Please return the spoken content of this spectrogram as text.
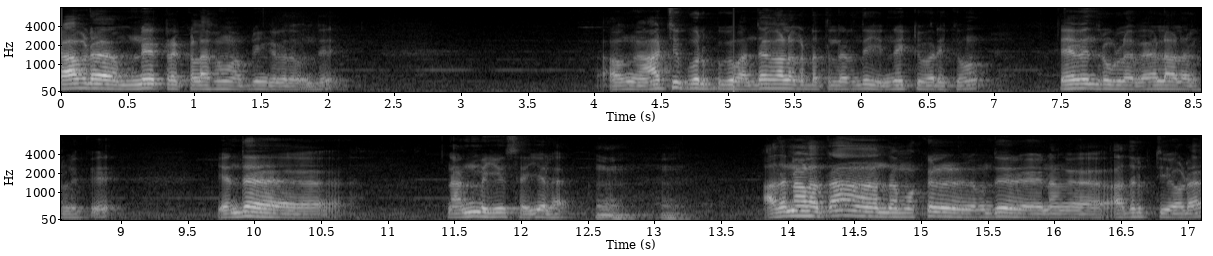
திராவிட முன்னேற்றக் கழகம் அப்படிங்கிறத வந்து அவங்க ஆட்சி பொறுப்புக்கு வந்த காலகட்டத்திலேருந்து இன்னைக்கு வரைக்கும் தேவேந்திர குல வேளாளர்களுக்கு எந்த நன்மையும் செய்யலை. அதனால தான் அந்த மக்கள் வந்து நாங்கள் அதிருப்தியோடு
